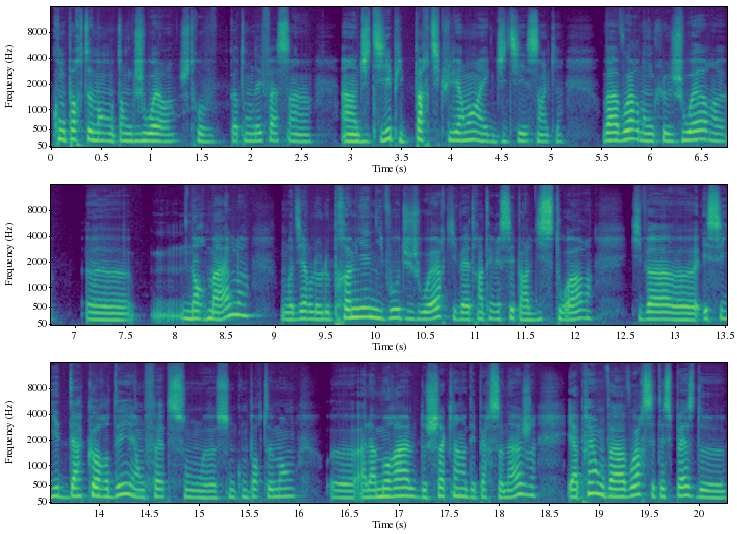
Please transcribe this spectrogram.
comportements en tant que joueur, je trouve, quand on est face à un, à un GTA, puis particulièrement avec GTA 5. On va avoir donc le joueur normal, on va dire le, premier niveau du joueur qui va être intéressé par l'histoire, qui va essayer d'accorder en fait son, son comportement à la morale de chacun des personnages. Et après, on va avoir cette espèce de,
